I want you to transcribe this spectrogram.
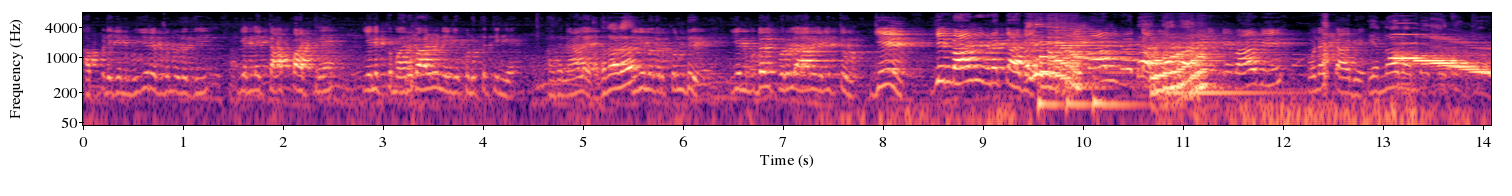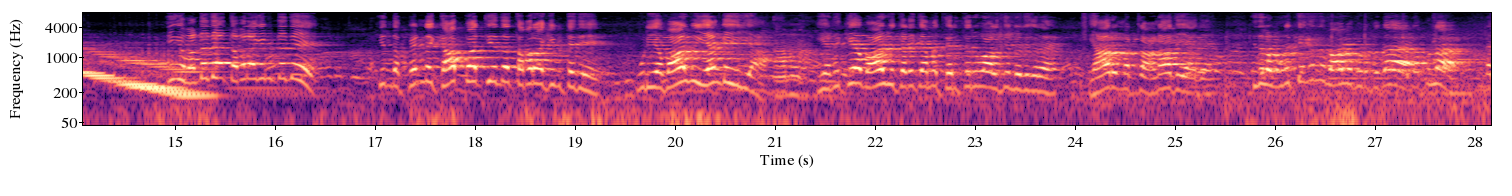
அப்படி என் உயிரை விடும் பொழுது என்னை காப்பாற்றி எனக்கு மறுவாழ்வு நீங்க கொடுத்துட்டீங்க. அதனால அதனால? இனி முதற்கொண்டு என் உடல் பொருள் ஆவை அளித்தும் ஏன்? என் வாழ்வு உனக்காக. வாழ்வு உனக்காக. வாழ்வு உனக்காக. என்ன? நீங்க வந்ததே தவறாகி விட்டது இந்த பெண்ணை காப்பாற்றியதே தவறாகி விட்டது உடைய வாழ்வு ஏங்க இல்லையா? எனக்கே வாழ்வு கிடைக்காம தெரு தெருவா அழுதுட்டு இருக்கிறேன் யாரும் மற்ற அனாதையாக. இதுல உனக்கு எங்க வாழ்வு கொடுப்பதா? புள்ள இந்த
